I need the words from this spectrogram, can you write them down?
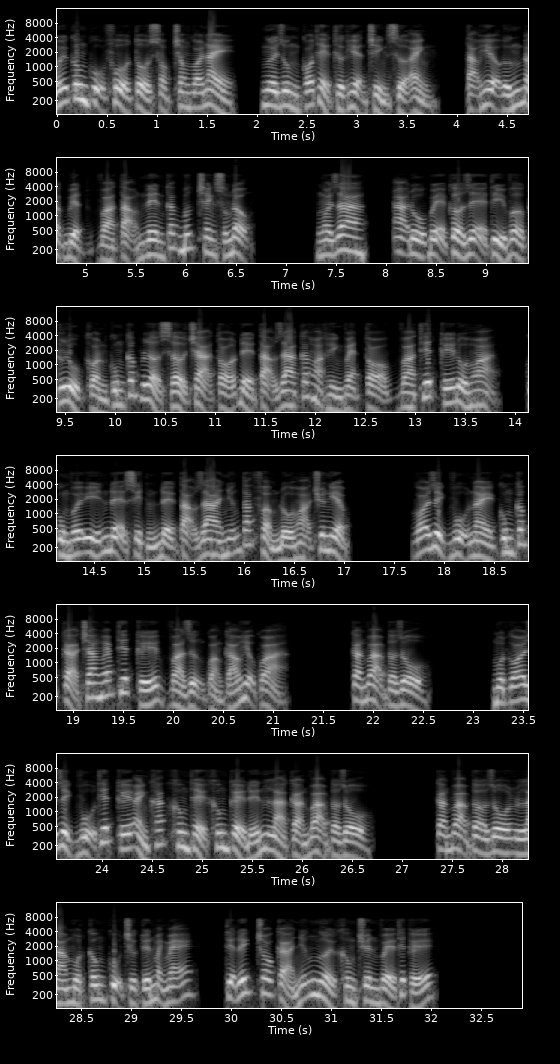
Với công cụ phổ tổ sọc trong gói này, người dùng có thể thực hiện chỉnh sửa ảnh, tạo hiệu ứng đặc biệt và tạo nên các bức tranh sống động. Ngoài ra, ạ đồ bệ cờ dễ tỷ vở lũ còn cung cấp lở sở trả tỏ để tạo ra các hoạt hình vẹn tỏ và thiết kế đồ họa, cùng với ý đệ xịt để tạo ra những tác phẩm đồ họa chuyên nghiệp. Gói dịch vụ này cung cấp cả trang web thiết kế và dựng quảng cáo hiệu quả. Cản vạ tờ rồ Một gói dịch vụ thiết kế ảnh khác không thể không kể đến là cản vạ tờ rồ. Cản vạ tờ rồ là một công cụ trực tuyến mạnh mẽ, tiện ích cho cả những người không chuyên về thiết kế.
